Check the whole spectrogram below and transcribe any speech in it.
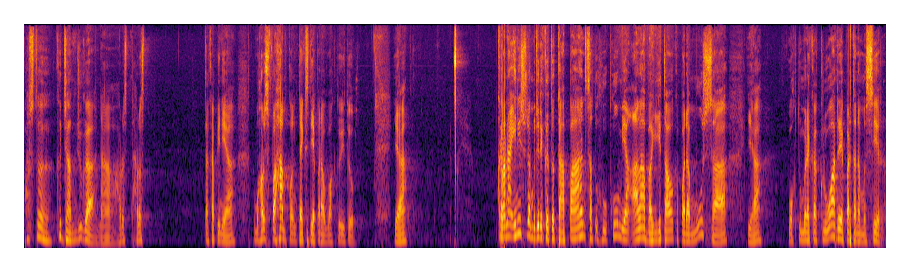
pastor kejam juga. Nah, harus harus tangkap ini ya. Kamu harus paham konteks dia pada waktu itu. Ya. Karena ini sudah menjadi ketetapan satu hukum yang Allah bagi tahu kepada Musa ya waktu mereka keluar dari tanah Mesir.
